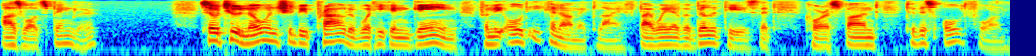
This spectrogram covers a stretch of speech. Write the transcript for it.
Oswald Spengler, so too no one should be proud of what he can gain from the old economic life by way of abilities that correspond to this old form.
